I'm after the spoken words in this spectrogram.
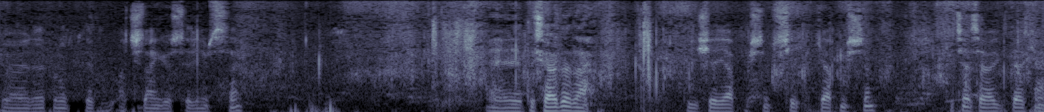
Şöyle bunu bir de açıdan göstereyim size. Ee, dışarıda da bir şey yapmıştım, çiçeklik yapmıştım. Geçen sefer giderken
